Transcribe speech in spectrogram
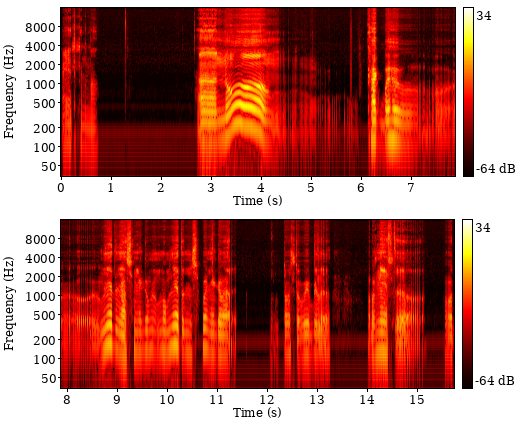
Я это понимал. А, но как бы мне это ни не говорит, но мне это ничего не говорит. То, что вы были вместе, вот,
